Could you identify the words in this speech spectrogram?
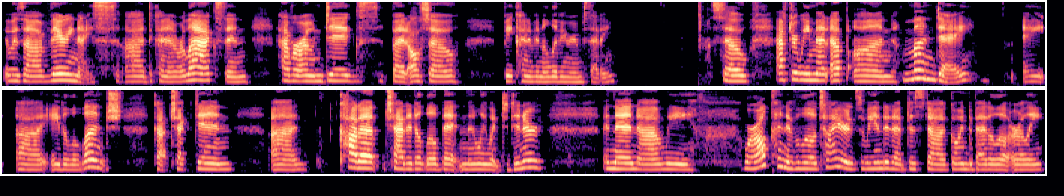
it was uh, very nice uh, to kind of relax and have our own digs, but also be kind of in a living room setting. So after we met up on Monday, ate, uh, ate a little lunch, got checked in, uh, caught up, chatted a little bit, and then we went to dinner. And then uh, we were all kind of a little tired, so we ended up just uh, going to bed a little early.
